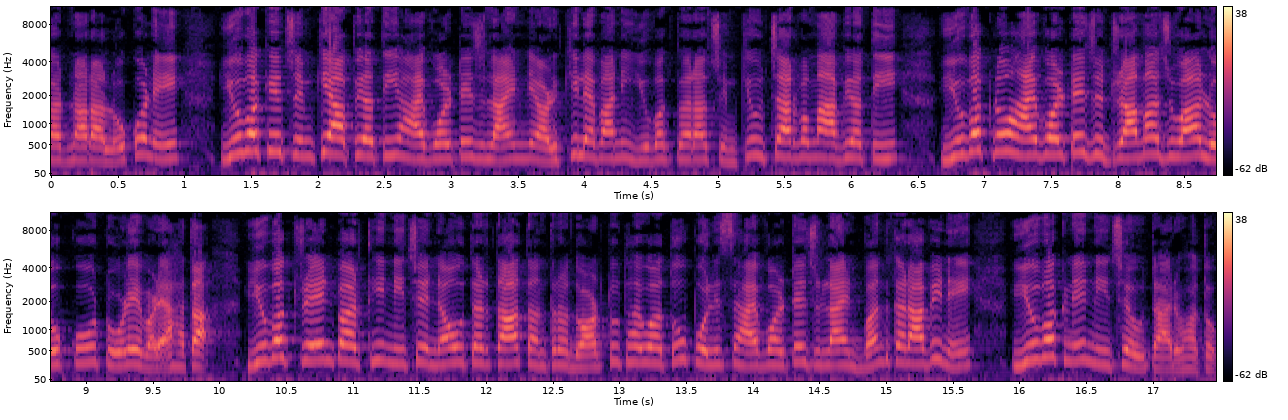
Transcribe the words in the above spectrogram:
કરનારા લોકોને યુવકે ચીમકી આપી હતી. હાઈ વોલ્ટેજ લાઇનને અડકી લેવાની યુવક દ્વારા ચીમકી ઉચ્ચારવામાં આવી હતી. યુવકનો હાઈ વોલ્ટેજ ડ્રામા જોવા લોકો ટોળે વળ્યા હતા. યુવક ટ્રેન પરથી નીચે ન ઉતરતા તંત્ર દોડતું થયું હતું, પોલીસે હાઈ વોલ્ટેજ લાઇન બંધ કરાવીને યુવકને નીચે ઉતાર્યો હતો.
